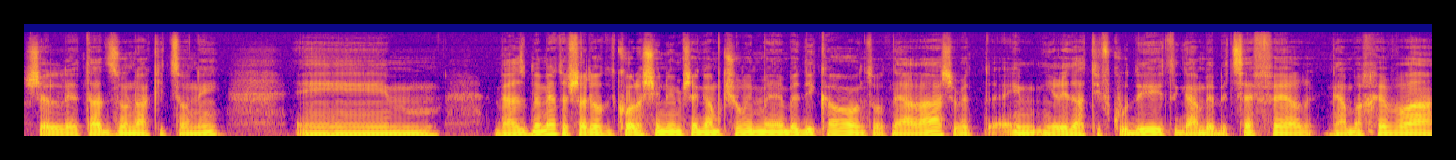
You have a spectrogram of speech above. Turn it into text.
של תת תזונה קיצוני. ואז באמת אפשר לראות את כל השינויים שגם קשורים אה, בדיכאון, זאת אומרת נערה שבאמת עם ירידה תפקודית, גם בבית ספר, גם בחברה,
